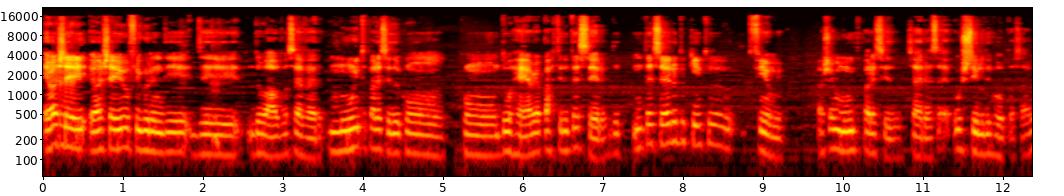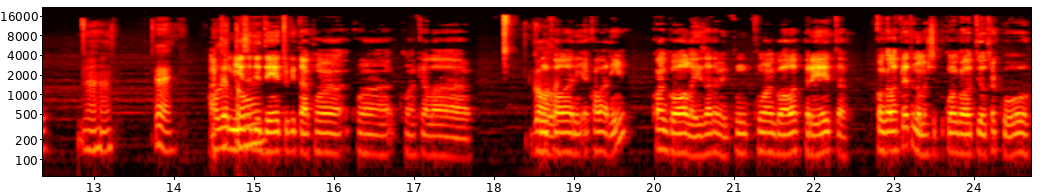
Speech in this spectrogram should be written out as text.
Eu achei, eu achei o figurino de, de, do Alvo Severo muito parecido com, com o do Harry a partir do terceiro. Do, no terceiro e do quinto filme. Achei muito parecido, sério, o estilo de roupa, sabe? Aham. É, A Moletom- camisa de dentro que tá com, a, com, a, com aquela com gola. colarinho. É colarinho? Com a gola, exatamente. Com, com a gola preta. Com a gola preta não, mas tipo com a gola de outra cor.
